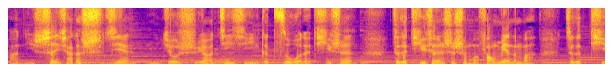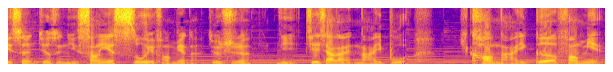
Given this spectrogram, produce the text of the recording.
啊，你剩下的时间，你就是要进行一个自我的提升。这个提升是什么方面的吗？这个提升就是你商业思维方面的，就是你接下来哪一步。靠哪一个方面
